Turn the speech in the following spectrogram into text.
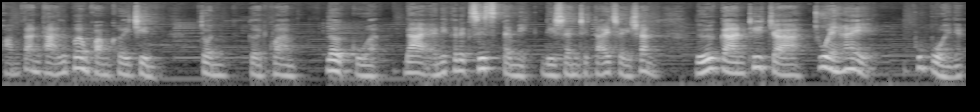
ความต้านทานหรือเพิ่มความเคยชิน จนเกิดความ เลิกกลัวได้ อันนี้เขาเรียก systemic desensitization หรือการที่จะช่วยให้ผู้ป่วยเนี่ย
